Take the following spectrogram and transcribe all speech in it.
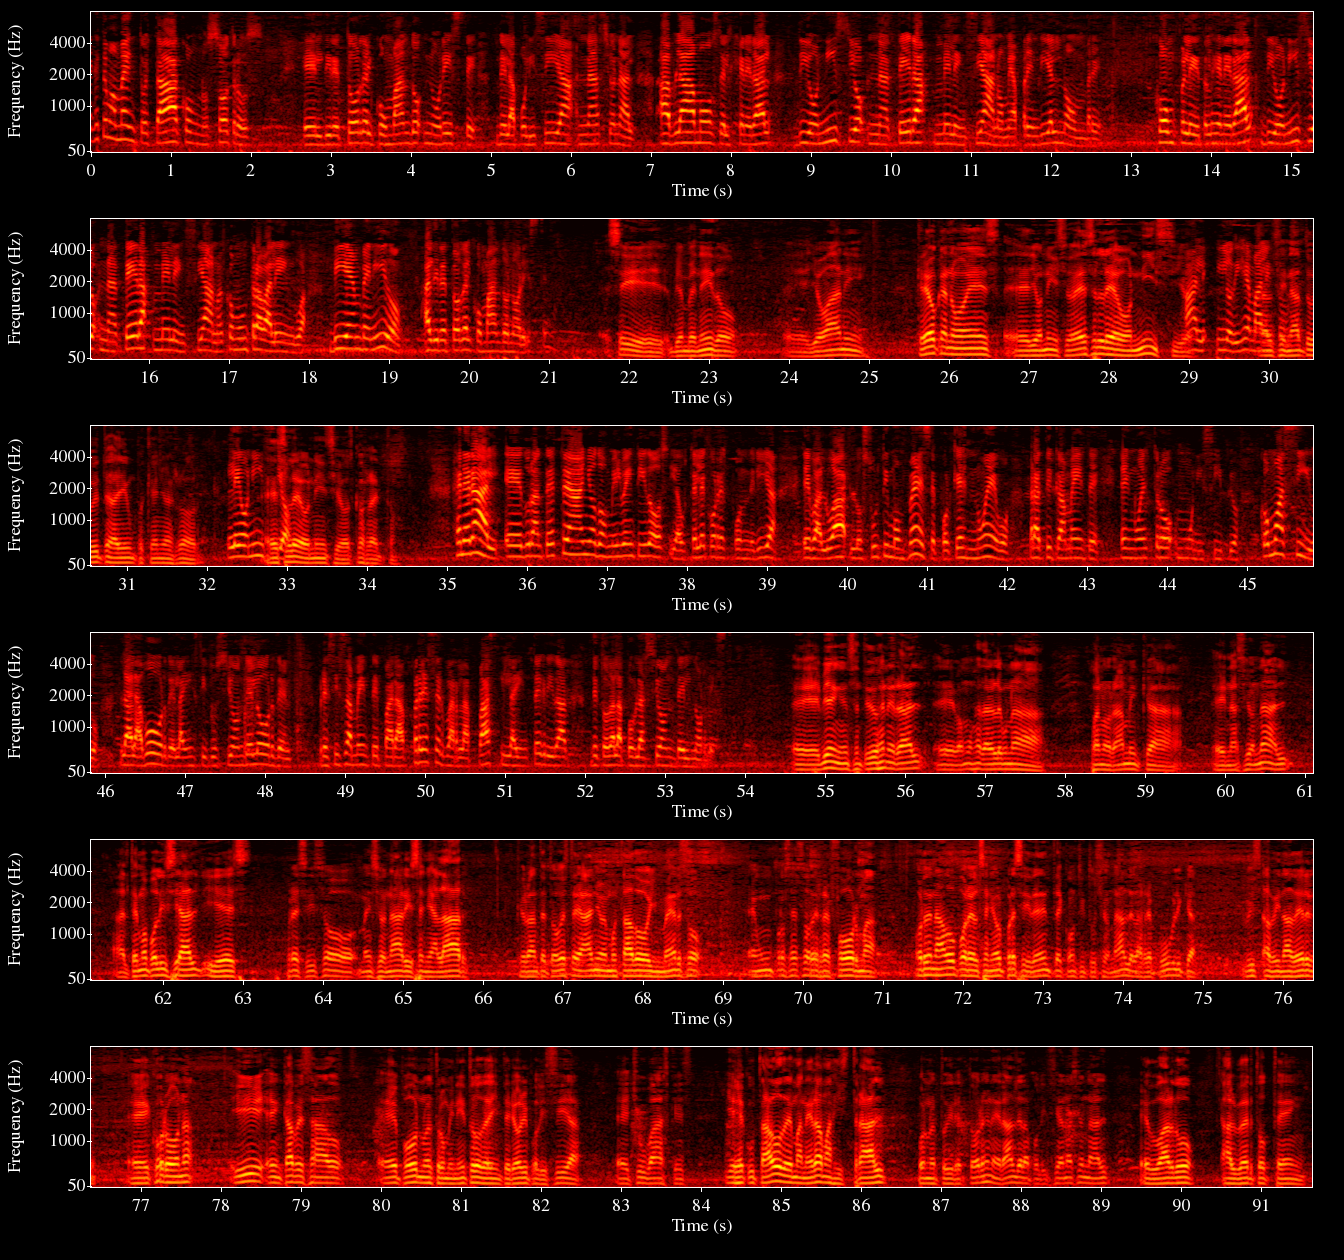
En este momento está con nosotros el director del Comando Noreste de la Policía Nacional. Hablamos del general Dionisio Natera Melenciano, me aprendí el nombre completo, el general Dionisio Natera Melenciano, es como un trabalengua. Bienvenido al director del Comando Noreste. Sí, bienvenido, eh, Giovanni. Creo que no es eh, Dionisio, es Leonicio. Ah, y lo dije mal. Al final tuviste ahí un pequeño error. Leonicio. Es Leonicio, es correcto. General, eh, durante este año 2022, y a usted le correspondería evaluar los últimos meses, porque es nuevo prácticamente en nuestro municipio, ¿cómo ha sido la labor de la institución del orden precisamente para preservar la paz y la integridad de toda la población del Nordeste? Eh, bien, en sentido general, eh, vamos a darle una panorámica nacional al tema policial y es preciso mencionar y señalar que durante todo este año hemos estado inmersos en un proceso de reforma ordenado por el señor presidente constitucional de la República, Luis Abinader eh, Corona, y encabezado eh, por nuestro ministro de Interior y Policía, eh, Chu Vázquez, y ejecutado de manera magistral por nuestro director general de la Policía Nacional, Eduardo Alberto Ten.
